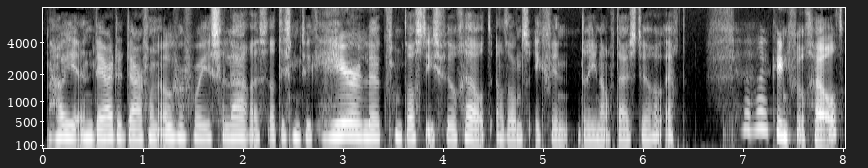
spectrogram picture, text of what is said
hou je een derde daarvan over voor je salaris. Dat is natuurlijk heerlijk, fantastisch veel geld. Althans, ik vind 3.500 euro echt fucking veel geld.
